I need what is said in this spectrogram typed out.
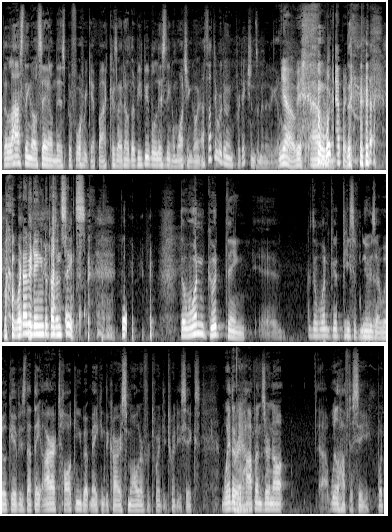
the last thing I'll say on this before we get back, because I know there'll be people listening and watching going, I thought they were doing predictions a minute ago. Yeah, we, Um, what happened? what are we doing in 2006? The one good thing, uh, the one good piece of news I will give is that they are talking about making the car smaller for 2026. Whether it happens or not, uh, we'll have to see. But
